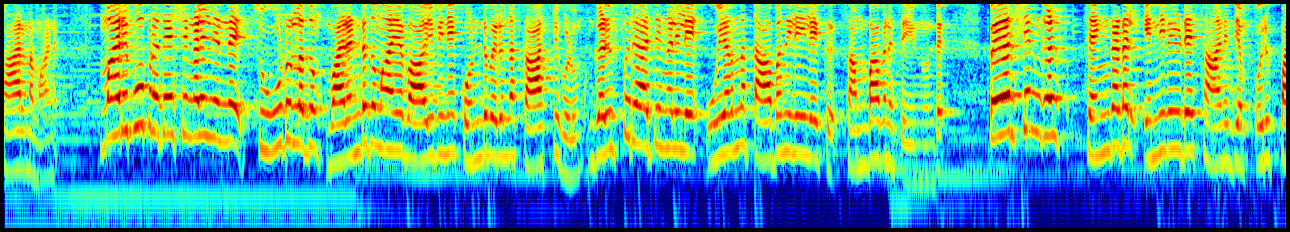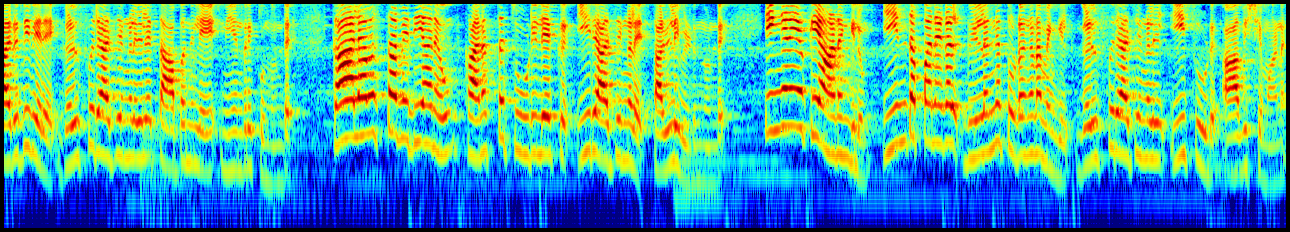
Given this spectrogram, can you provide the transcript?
കാരണമാണ്. മരുഭൂ പ്രദേശങ്ങളിൽ നിന്ന് ചൂടുള്ളതും വരണ്ടതുമായ വായുവിനെ കൊണ്ടുവരുന്ന കാറ്റുകളും ഗൾഫ് രാജ്യങ്ങളിലെ ഉയർന്ന താപനിലയിലേക്ക് സംഭാവന ചെയ്യുന്നുണ്ട്. പേർഷ്യൻ ഗൾഫ് ചെങ്കടൽ എന്നിവയുടെ സാന്നിധ്യം ഒരു പരിധിവരെ ഗൾഫ് രാജ്യങ്ങളിലെ താപനിലയെ നിയന്ത്രിക്കുന്നുണ്ട്. കാലാവസ്ഥാ വ്യതിയാനവും കനത്ത ചൂടിലേക്ക് ഈ രാജ്യങ്ങളെ തള്ളിവിടുന്നുണ്ട്. ഇങ്ങനെയൊക്കെയാണെങ്കിലും ഈന്തപ്പനകൾ വിളഞ്ഞു തുടങ്ങണമെങ്കിൽ ഗൾഫ് രാജ്യങ്ങളിൽ ഈ ചൂട് ആവശ്യമാണ്.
